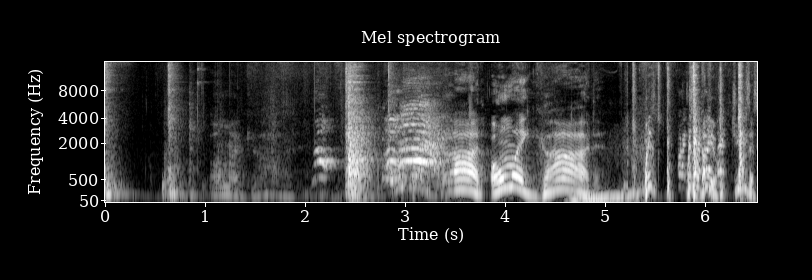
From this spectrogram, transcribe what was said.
Oh my god. No. Oh my god. Oh my god. Jesus.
